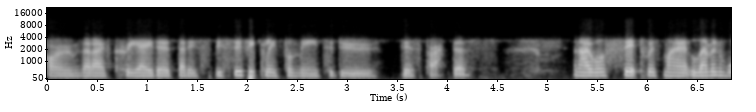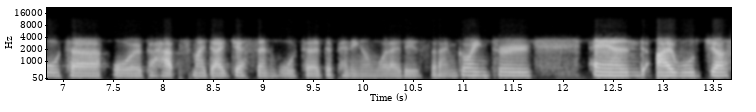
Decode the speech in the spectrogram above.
home that I've created that is specifically for me to do this practice. And I will sit with my lemon water or perhaps my DigestZen water, depending on what it is that I'm going through. And I will just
